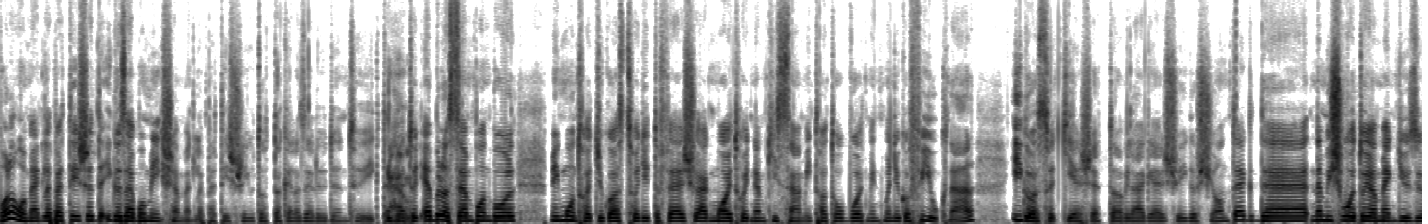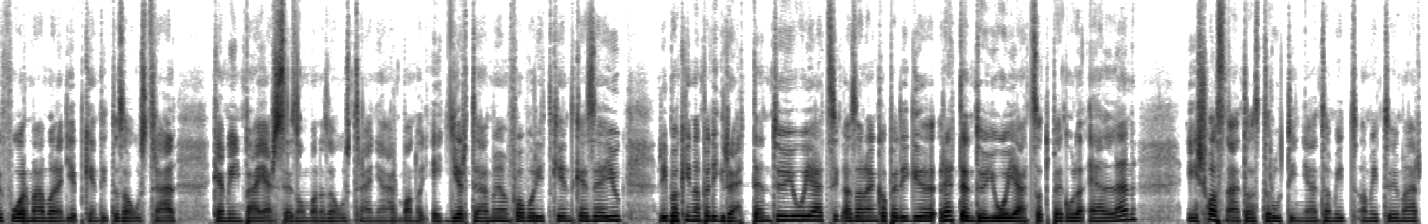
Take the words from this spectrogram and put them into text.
valahol meglepetésre, de igazából mégsem meglepetésre jutottak el az elődöntőig. Tehát, Igen. hogy ebből a szempontból még mondhatjuk azt, hogy itt a felsőág majd, hogy nem kiszámíthatóbb volt, mint mondjuk a fiúknál. Igaz, hogy kiesett a világ első igaz Siontek, de nem is volt olyan meggyőző formában egyébként itt az Ausztrál kemény pályás szezonban, az Ausztrál nyárban, hogy egyértelműen favoritként kezeljük. Ribakina pedig rettentő jól játszik, az Aranka pedig rettentő jól játszott Pegula ellen, és használta azt a rutinját, amit, amit ő már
